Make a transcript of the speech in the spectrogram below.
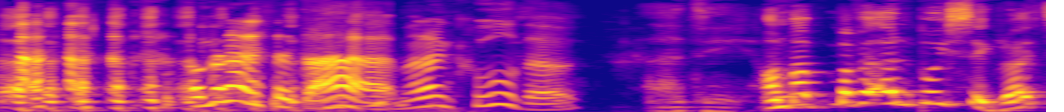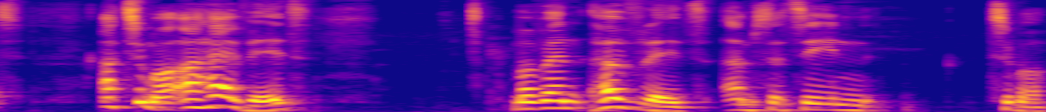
Ond mae'n eitha da, mae'n cool ddo. Ydy. Ond mae ma fe yn bwysig, right? A ti'n mo, a hefyd, mae fe'n hyfryd am sy'n ti'n, ti'n mo,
